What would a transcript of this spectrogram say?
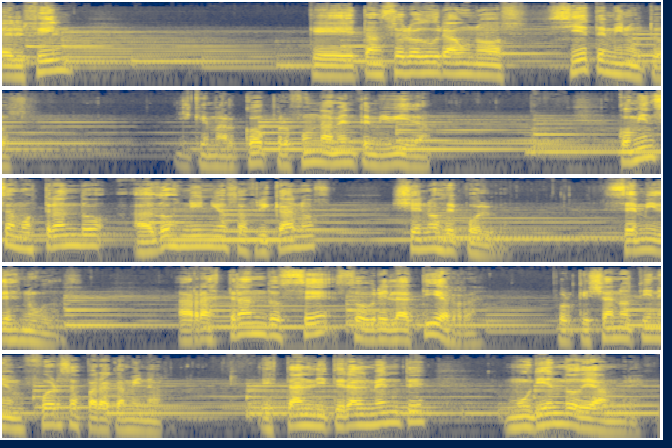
El film, que tan solo dura unos 7 minutos y que marcó profundamente mi vida, comienza mostrando a dos niños africanos llenos de polvo, semidesnudos, arrastrándose sobre la tierra porque ya no tienen fuerzas para caminar. Están literalmente muriendo de hambre.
